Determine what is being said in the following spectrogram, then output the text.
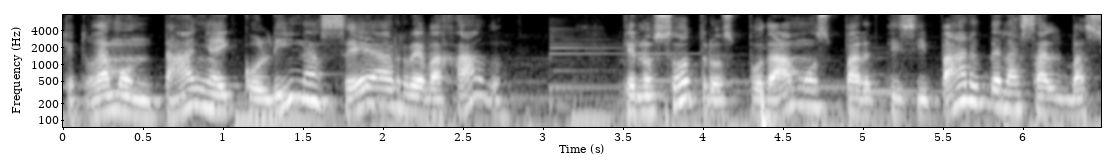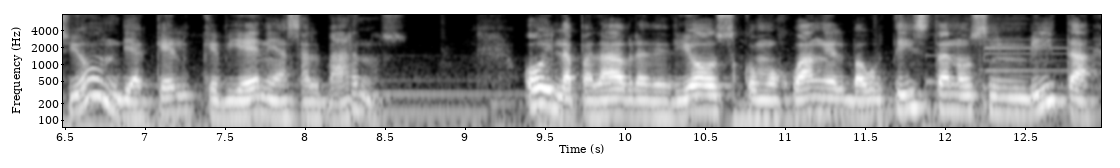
que toda montaña y colina sea rebajado que nosotros podamos participar de la salvación de aquel que viene a salvarnos. Hoy la palabra de Dios, como Juan el Bautista, nos invita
